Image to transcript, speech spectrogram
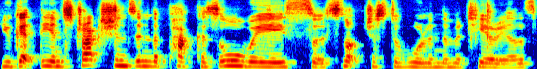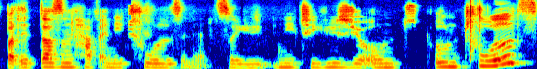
You get the instructions in the pack as always. So it's not just the wool and the materials, but it doesn't have any tools in it. So you need to use your own, own tools.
